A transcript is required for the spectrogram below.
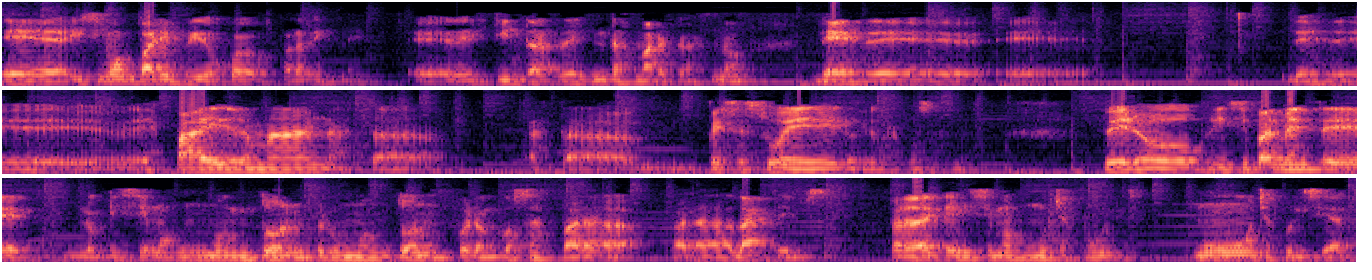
eh, hicimos varios videojuegos para Disney, eh, de, distintas, distintas marcas, ¿no? Desde, eh, desde Spider-Man hasta, hasta pecesuelos y otras cosas. Pero principalmente lo que hicimos un montón, pero un montón, fueron cosas para, para DuckTales. Para DuckTales hicimos muchas publicidades, muchas publicidades.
